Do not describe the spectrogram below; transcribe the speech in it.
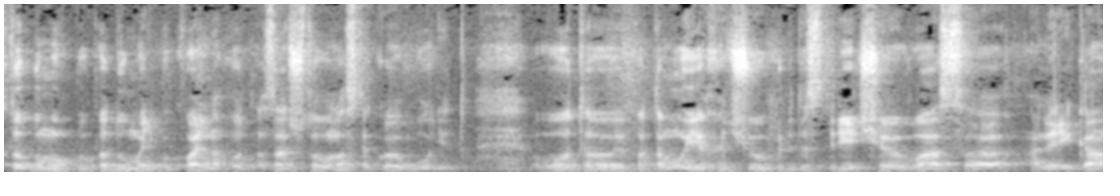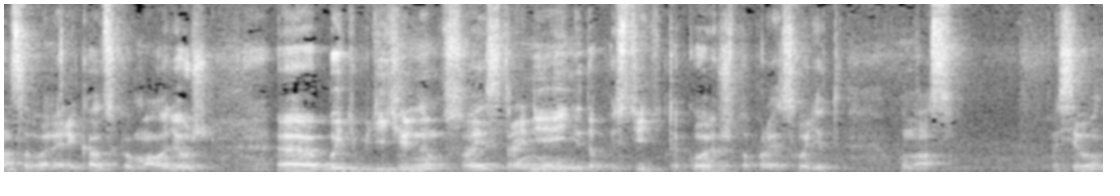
Кто бы мог бы подумать буквально год назад, что у нас такое будет. Вот э, потому я хочу предостеречь вас, э, американцев, американскую молодежь, э, быть бдительным в своей стране и не допустить такое, что происходит у нас. Спасибо.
